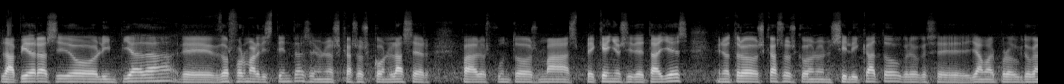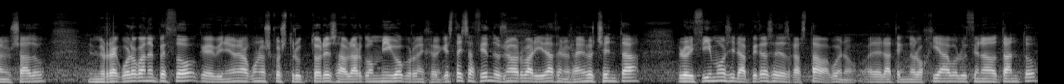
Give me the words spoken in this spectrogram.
la piedra ha sido limpiada de dos formas distintas, en unos casos con láser para los puntos más pequeños y detalles, en otros casos con silicato, creo que se llama el producto que han usado. Me recuerdo cuando empezó que vinieron algunos constructores a hablar conmigo porque me dijeron, ¿qué estáis haciendo? Es una barbaridad, en los años 80 lo hicimos y la piedra se desgastaba bueno, eh, la tecnología ha evolucionado tanto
